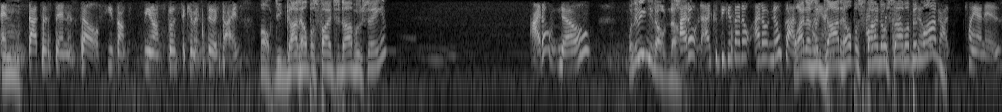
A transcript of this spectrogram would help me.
and Hmm. that's a sin itself. He's not you're not supposed to commit suicide. Oh, did God help us find Saddam Hussein? I don't know. What do you mean you don't know? I don't. I could because I don't. I don't know God. Why doesn't plan. God help us find Osama bin to know what Laden? God's plan is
